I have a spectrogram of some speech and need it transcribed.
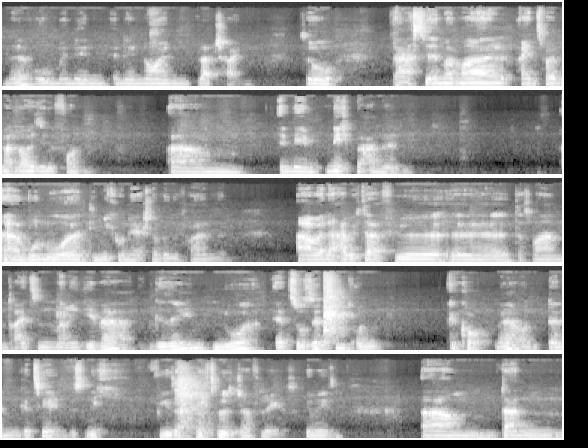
ne? oben in den, in den neuen Blattscheiben. So, da hast du immer mal ein, zwei Blattläuse gefunden. Ähm, in dem nicht behandelten. Äh, wo nur die Mikronährstoffe gefallen sind. Aber da habe ich dafür, äh, das waren 13 Marienkäfer gesehen, nur jetzt so sitzend und geguckt ne? und dann gezählt. Das ist nicht, wie gesagt, nichts Wissenschaftliches gewesen. Ähm, dann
